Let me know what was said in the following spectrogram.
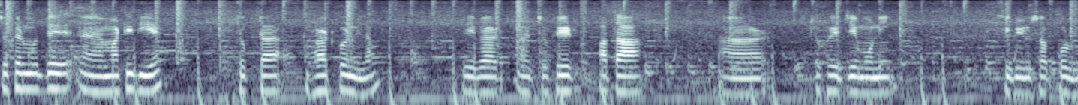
চোখের মধ্যে মাটি দিয়ে চোখটা ভরাট করে নিলাম। এবার চোখের পাতা আর চোখের যে মণি, সেগুলো সব করব।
